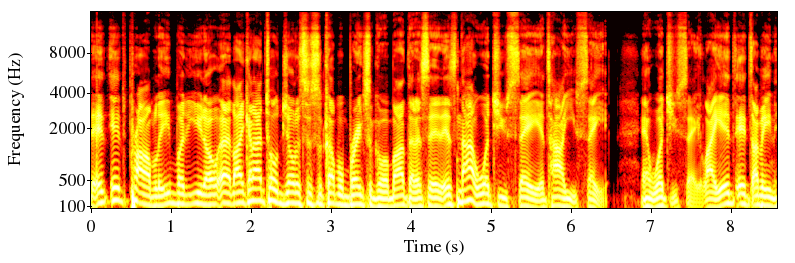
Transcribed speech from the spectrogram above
it, it's probably. But you know, uh, like, and I told Jonas this a couple breaks ago about that. I said it's not what you say; it's how you say it. And what you say, like it, it's. I mean,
